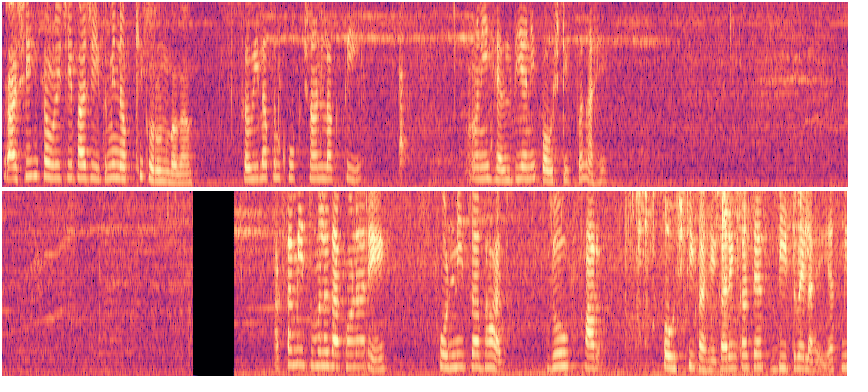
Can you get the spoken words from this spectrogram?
तर अशी ही चवळीची भाजी तुम्ही नक्की करून बघा. चवीला पण खूप छान लागती आणि हेल्दी आणि पौष्टिक पण आहे. आता मी तुम्हाला दाखवणार आहे फोडणीचा भात जो फार पौष्टिक आहे कारण का त्यात बी ट्वेल आहे. यात मी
